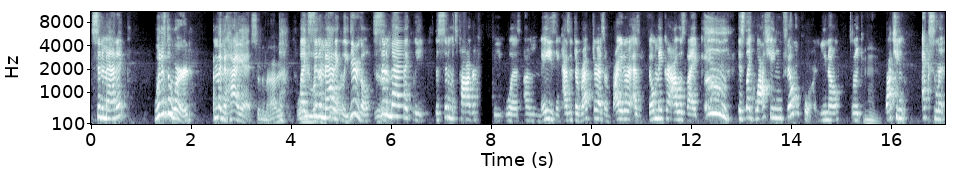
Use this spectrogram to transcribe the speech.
cinematic. What is the word? I'm not even high yet Cinematic? What like are for? cinematically. There we go. Yeah. Cinematically, the cinematography was amazing. As a director, as a writer, as a filmmaker, I was like, it's like watching film porn, you know, like Mm. watching excellent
